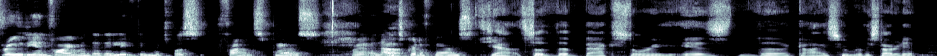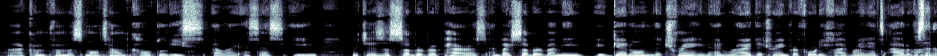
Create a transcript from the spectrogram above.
through the environment that they lived in, which was France, Paris, or an Uh, of Paris. Yeah. So the backstory is the guys who really started it uh, come from a small town called Lisse, L I S S E, which is a suburb of Paris. And by suburb, I mean you get on the train and ride the train for 45 minutes out of the center.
